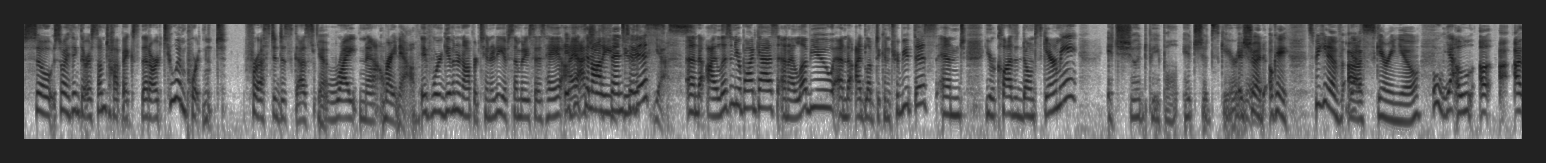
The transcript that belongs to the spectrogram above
So, so I think there are some topics that are too important for us to discuss Yeah. right now. Right now. If we're given an opportunity, if somebody says, "Hey, I it's an actually do authentic- this, yes. and I listen to your podcast, and I love you, and I'd love to contribute this, and your closet don't scare me," it should, people. It should scare you. It should. Okay. Speaking of uh, scaring you. Oh, yeah. uh, uh, uh,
